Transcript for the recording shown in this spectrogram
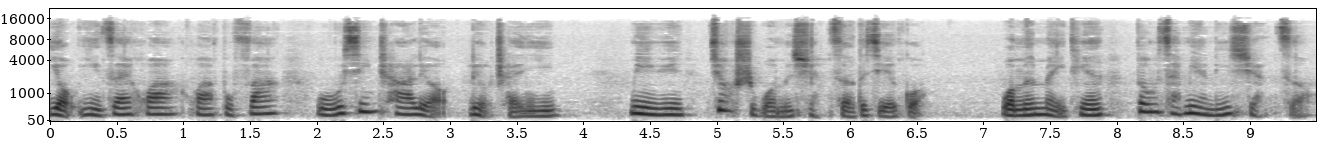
有意栽花花不发，无心插柳柳成荫。命运就是我们选择的结果。我们每天都在面临选择，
